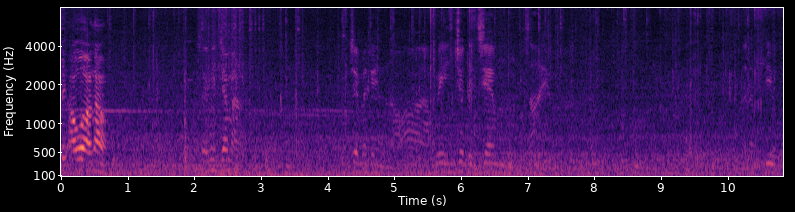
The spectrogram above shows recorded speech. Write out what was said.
big hour now。 So ini jam ah. Jam again. Ah, we enjoy the jam time. And the view.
